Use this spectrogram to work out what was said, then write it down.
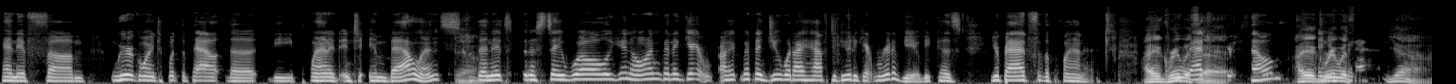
and if um, we're going to put the the the planet into imbalance, Yeah. then it's going to say, well, you know, I'm going to get I'm going to do what I have to do to get rid of you because you're bad for the planet. I agree You're with that. Yourself, I agree with yeah.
